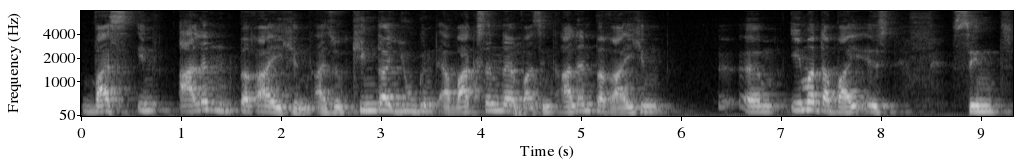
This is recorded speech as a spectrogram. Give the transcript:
was in allen Bereichen, also Kinder, Jugend, Erwachsene, was in allen Bereichen ähm, immer dabei ist, sind,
